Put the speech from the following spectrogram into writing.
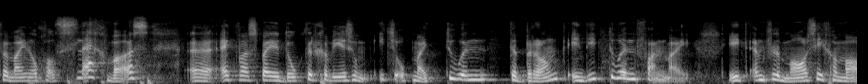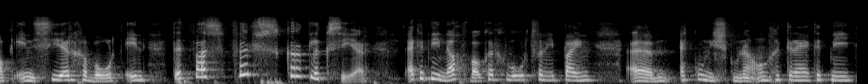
vir my nogal sleg was. Uh, ek was by 'n dokter gewees om iets op my toon te brand en die toon van my het inflammasie gemaak en seer geword en dit was verskriklik seer. Ek het nie nag wakker geword van die pyn. Ehm um, ek kon nie skoene aangetrek het nie.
